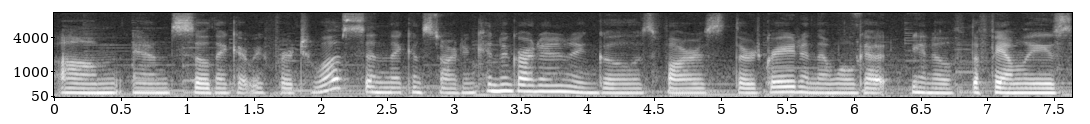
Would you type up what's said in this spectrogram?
Um, and so they get referred to us and they can start in kindergarten and go as far as third grade and then we'll get, you know, the families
